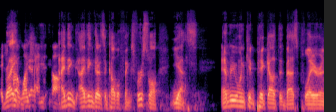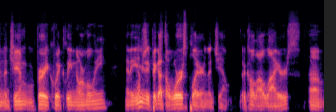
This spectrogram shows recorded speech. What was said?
it's right. one yeah. I think I think there's a couple things. First of all, yes, everyone can pick out the best player in the gym very quickly normally, and they yep. usually pick out the worst player in the gym. They're called outliers. Um,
